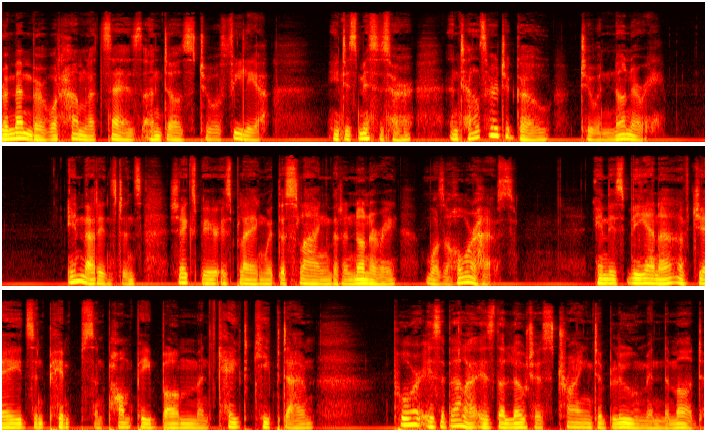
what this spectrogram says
Remember what Hamlet says and does to Ophelia. He dismisses her and tells her to go to a nunnery. In that instance, Shakespeare is playing with the slang that a nunnery was a whorehouse. In this Vienna of jades and pimps and Pompey bum and Kate Keepdown, poor Isabella is the lotus trying to bloom in the mud.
